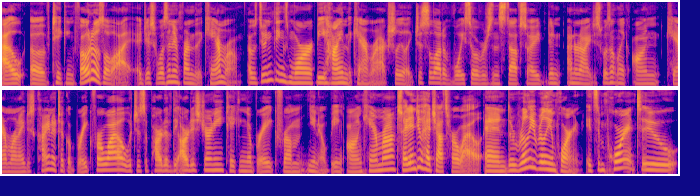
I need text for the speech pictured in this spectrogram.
out of taking photos a lot. I just wasn't in front of the camera. I was doing things more behind the camera, actually, like just a lot of voiceovers and stuff. So I didn't, I don't know, I just wasn't like on camera. And I just kind of took a break for a while, which is a part of the artist journey, taking a break from, you know, being on camera. So I didn't do headshots for a while. And they're really, really important. It's important to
